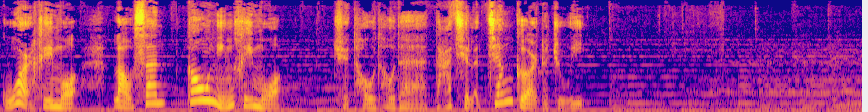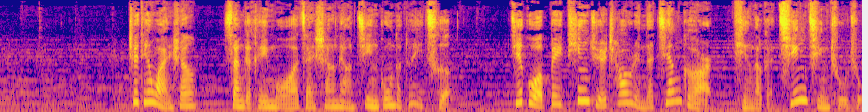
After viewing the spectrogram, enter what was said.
古尔黑魔，老三高宁黑魔，却偷偷的打起了江格尔的主意。这天晚上，三个黑魔在商量进攻的对策，结果被听觉超人的江格尔听了个清清楚楚。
